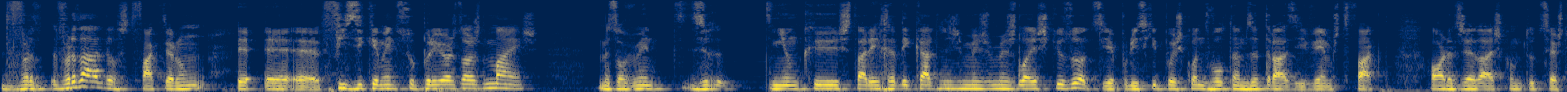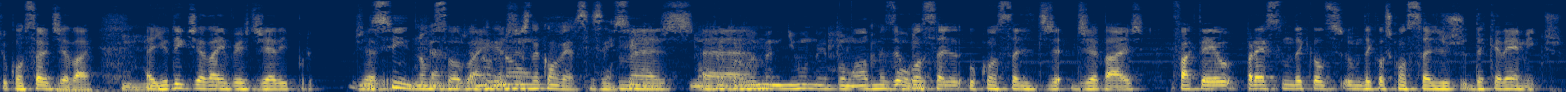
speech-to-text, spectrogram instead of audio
de verdade, eles de facto eram uh, uh, fisicamente superiores aos demais. Mas obviamente tinham que estar erradicados nas mesmas leis que os outros. E é por isso que depois, quando voltamos atrás e vemos, de facto, a Hora de Jedi, como tu disseste, o Conselho de Jedi. Uhum. Eu digo Jedi em vez de Jedi porque Jedi sim, não me soa bem. Mas, da conversa, sim. Mas, não tem problema nenhum nem para um lado Mas o conselho, o conselho de Jedi, de facto, é, parece um daqueles, um daqueles conselhos de académicos.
